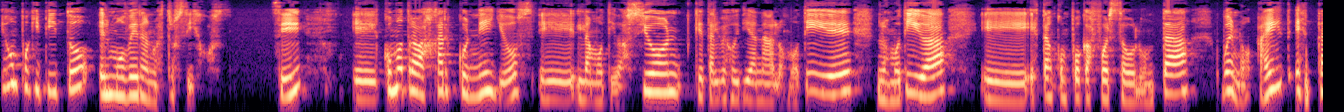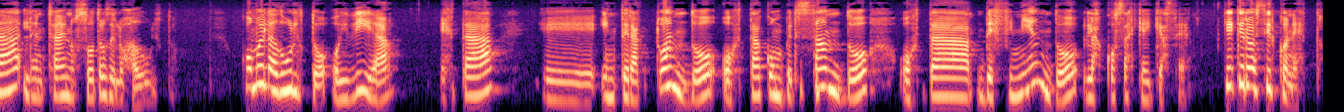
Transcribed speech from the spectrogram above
es un poquitito el mover a nuestros hijos, ¿sí? Eh, cómo trabajar con ellos eh, la motivación, que tal vez hoy día nada los motive, los motiva, eh, están con poca fuerza o voluntad. Bueno, ahí está la entrada de nosotros de los adultos. Cómo el adulto hoy día está eh, interactuando o está conversando o está definiendo las cosas que hay que hacer. ¿Qué quiero decir con esto?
